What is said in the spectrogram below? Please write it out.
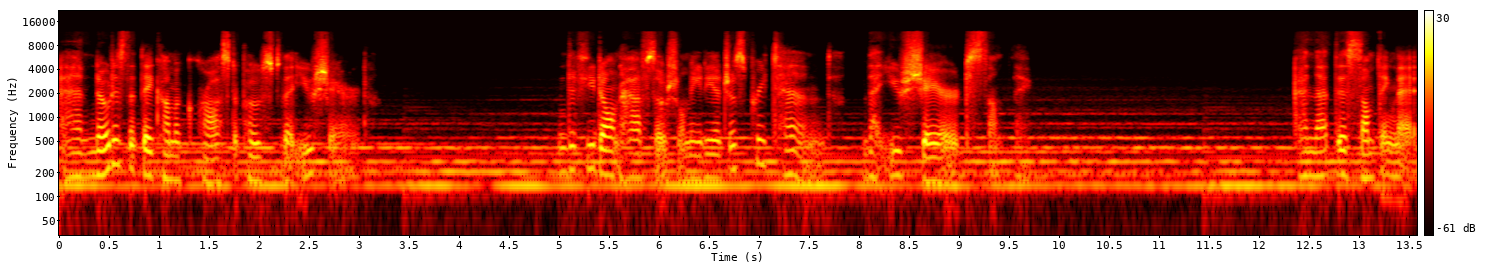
And notice that they come across a post that you shared and if you don't have social media, just pretend that you shared something. And that this something that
